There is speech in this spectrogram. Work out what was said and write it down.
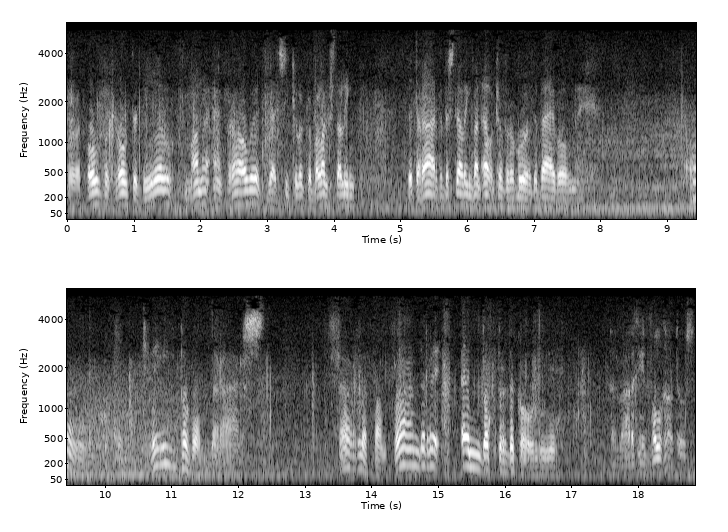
voor het overgrote deel mannen en vrouwen die uit ziekelijke belangstelling de teraarde bestelling van elke vermoorde bijwonen. Oh, en twee bewonderaars. Charles van Vlaanderen en dokter de Koningen. Er waren geen volgauto's.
